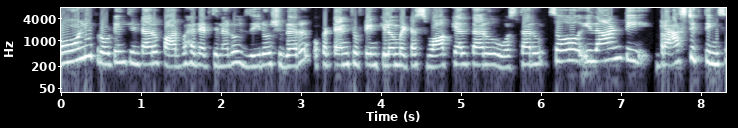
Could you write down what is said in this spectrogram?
ఓన్లీ ప్రోటీన్ తింటారు కార్బోహైడ్రేట్ తినరు జీరో షుగర్ ఒక టెన్ ఫిఫ్టీన్ కిలోమీటర్స్ వాక్ వెళ్తారు వస్తారు. సో ఇలాంటి డ్రాస్టిక్ థింగ్స్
